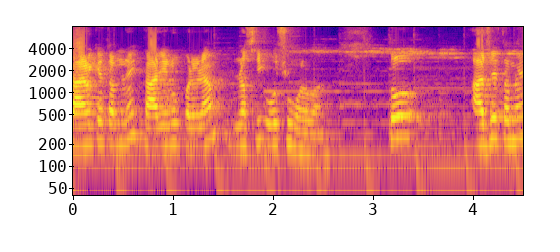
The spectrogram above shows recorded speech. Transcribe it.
કારણ કે તમને કાર્યનું પરિણામ નથી ઓછું મળવાનું. તો આજે તમે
